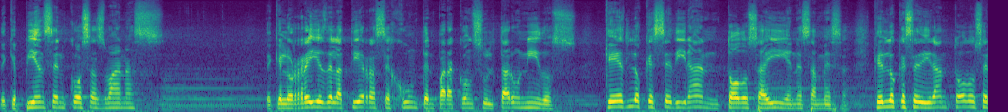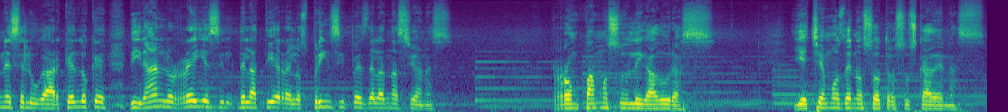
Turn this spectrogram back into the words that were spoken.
De que piensen cosas vanas? De que los reyes de la tierra se junten para consultar unidos. ¿Qué es lo que se dirán todos ahí en esa mesa? ¿Qué es lo que se dirán todos en ese lugar? ¿Qué es lo que dirán los reyes de la tierra y los príncipes de las naciones? Rompamos sus ligaduras y echemos de nosotros sus cadenas.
